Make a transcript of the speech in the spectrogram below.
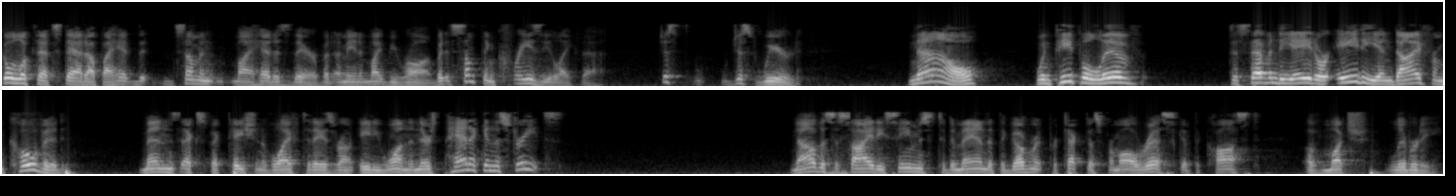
go look that stat up. I had, some in my head is there, but I mean, it might be wrong. But it's something crazy like that. Just, just weird. Now, when people live to 78 or 80 and die from COVID, men's expectation of life today is around 81, then there's panic in the streets. Now the society seems to demand that the government protect us from all risk at the cost of much liberty.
